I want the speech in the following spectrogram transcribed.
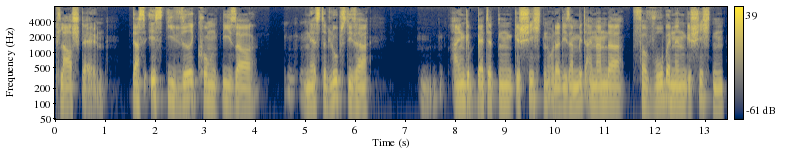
klarstellen. Das ist die Wirkung dieser Nested Loops, dieser eingebetteten Geschichten oder dieser miteinander verwobenen Geschichten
